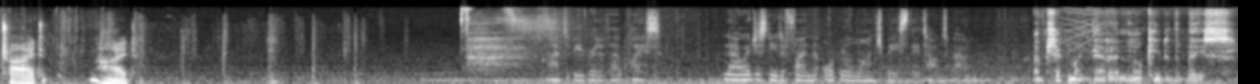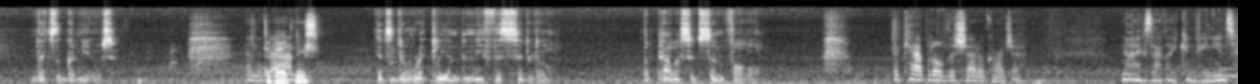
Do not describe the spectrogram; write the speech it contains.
try to hide? Glad to be rid of that place. Now I just need to find the orbital launch base they talked about. I've checked my data and located the base. That's the good news. And the, The bad? bad news? It's directly underneath the citadel. The palace at Sunfall. The capital of the Shadow Carja. Not exactly convenient.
